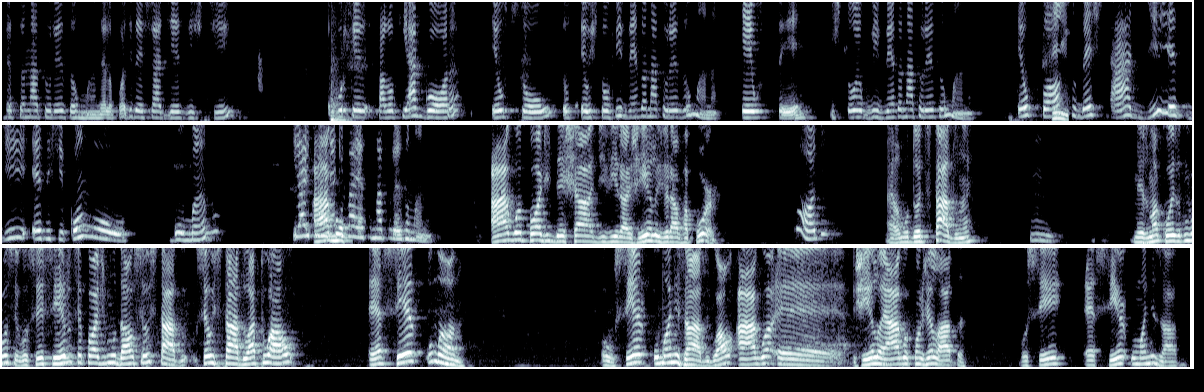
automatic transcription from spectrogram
essa natureza humana, ela pode deixar de existir? Porque falou que agora eu sou, eu, eu estou vivendo a natureza humana. Eu ser, estou vivendo a natureza humana eu posso Sim. deixar de, de existir como humano? E aí, para onde é que vai essa natureza humana? Água pode deixar de virar gelo e virar vapor? Pode. Ela mudou de estado, né? Hum. Mesma coisa com você. Você ser, você pode mudar o seu estado. O seu estado atual é ser humano ou ser humanizado, igual água é gelo é água congelada. Você é ser humanizado.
